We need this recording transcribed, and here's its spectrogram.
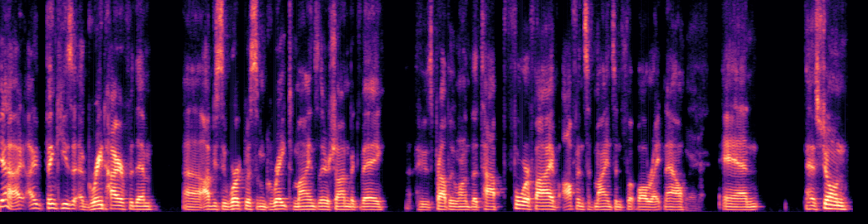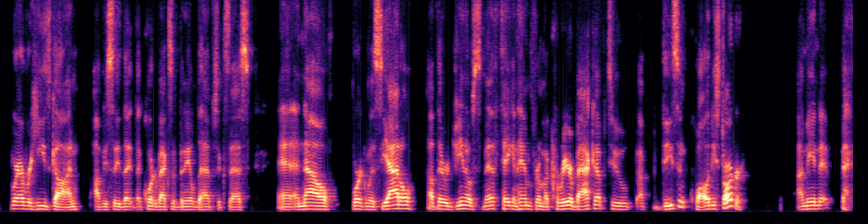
Yeah, I, I think he's a great hire for them. Uh, obviously, worked with some great minds there, Sean McVay, who's probably one of the top four or five offensive minds in football right now, yeah. and has shown wherever he's gone. Obviously, the, the quarterbacks have been able to have success, and, and now working with Seattle up there with Geno Smith, taking him from a career backup to a decent quality starter. I mean, it,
